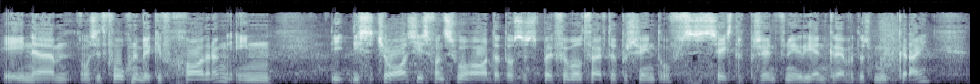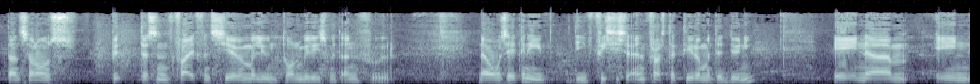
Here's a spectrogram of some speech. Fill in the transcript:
En ehm um, ons het volgende week 'n vergadering en die die situasie is van so 'n aard dat ons byvoorbeeld 50% of 60% van die reën kry wat ons moet kry, dan sal ons tussen 5 en 7 miljoen ton mielies moet invoer. Nou ons het nie die fisiese infrastruktuur om dit te doen nie. En ehm um, en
